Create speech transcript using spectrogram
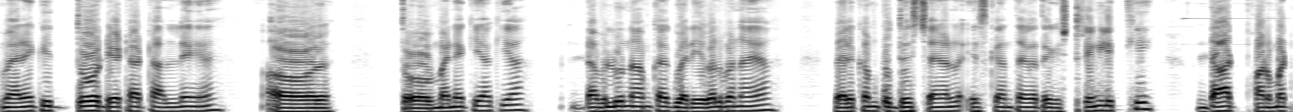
मैंने कि दो डेटा डालने हैं, और तो मैंने क्या किया डब्लू नाम का एक वेरिएबल बनाया वेलकम टू दिस चैनल। इसके अंतर्गत एक स्ट्रिंग लिखी डॉट फॉर्मेट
